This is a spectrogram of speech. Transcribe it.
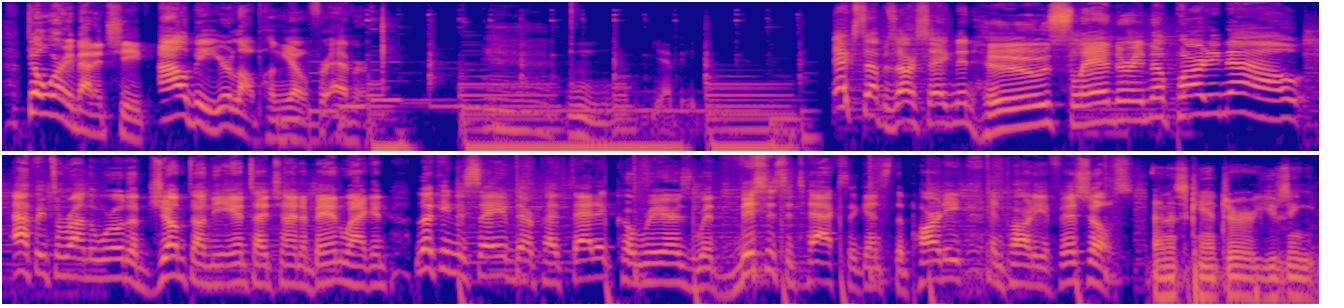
don't worry about it, sheep. I'll be your Lao pung Yo forever. Next up is our segment, Who's Slandering the Party Now? Athletes around the world have jumped on the anti-China bandwagon, looking to save their pathetic careers with vicious attacks against the party and party officials. Enes Kanter using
